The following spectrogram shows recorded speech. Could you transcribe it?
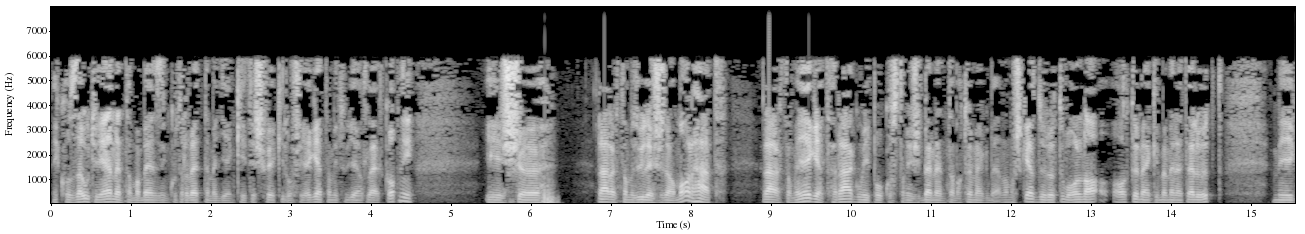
Méghozzá úgy, hogy elmentem a benzinkutra, vettem egy ilyen két és fél kilós jeget, amit ugye ott lehet kapni, és ráraktam az ülésre a marhát, ráraktam a jeget, rágumipókoztam és bementem a tömegben. Na most kezdődött volna a tömegbe menet előtt, még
